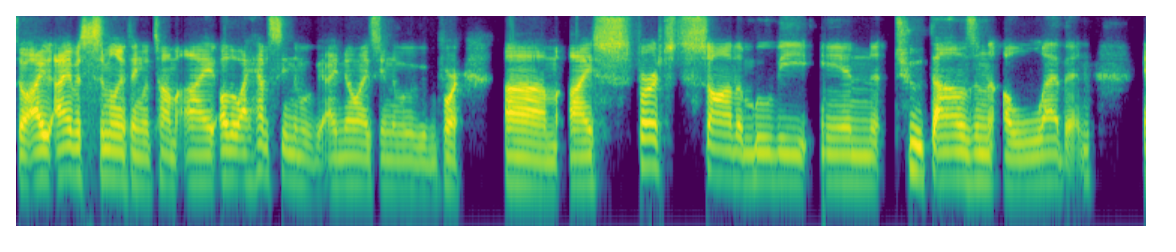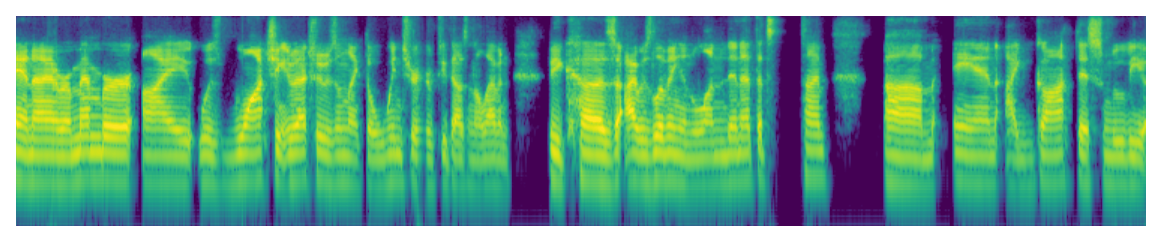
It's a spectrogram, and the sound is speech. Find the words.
so I, I, have a similar thing with Tom. I although I have seen the movie, I know I've seen the movie before. Um, I first saw the movie in 2011, and I remember I was watching. It actually was in like the winter of 2011 because I was living in London at the time, um, and I got this movie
